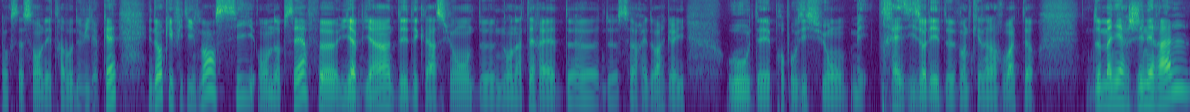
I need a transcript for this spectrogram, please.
Donc ce sont les travaux de Villequet. Et donc effectivement, si on observe, euh, il y a bien des déclarations de non-intérêt de, de Sir Edward Grey ou des propositions, mais très isolées de von Kieler-Wachter. De manière générale,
